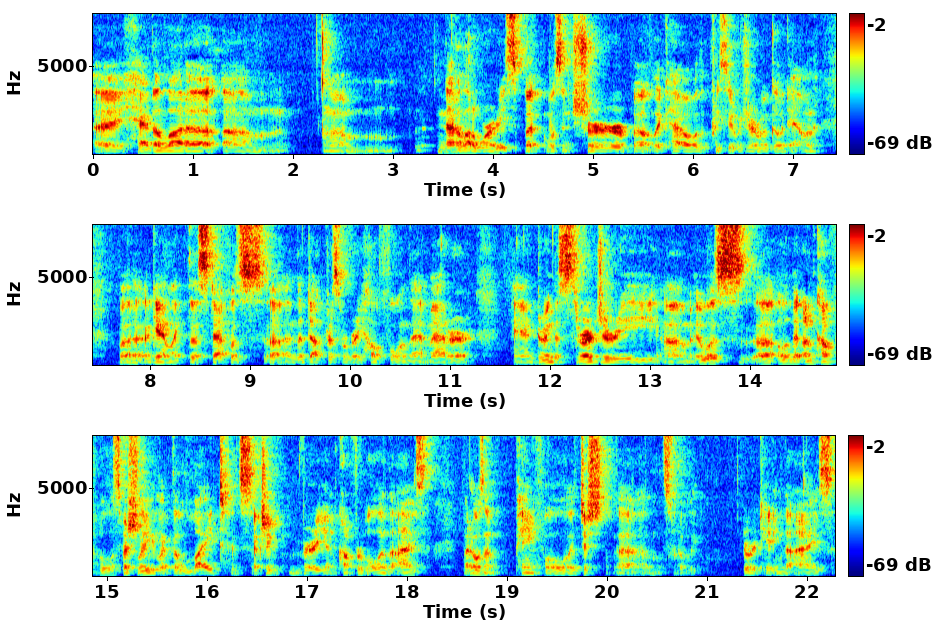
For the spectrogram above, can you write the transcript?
I had a lot of um, um, not a lot of worries, but wasn't sure about like how the procedure would go down. But again, like the staff was uh, and the doctors were very helpful in that matter. And during the surgery, um, it was uh, a little bit uncomfortable, especially like the light. It's actually very uncomfortable in the eyes, but it wasn't painful. It just uh, sort of like irritating the eyes.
